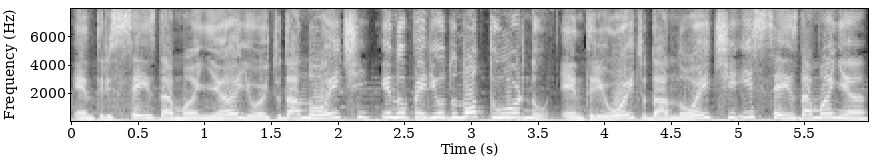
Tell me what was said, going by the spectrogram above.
entre 6 da manhã e 8 da noite, e no período noturno, entre 8 da noite e 6 da manhã.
